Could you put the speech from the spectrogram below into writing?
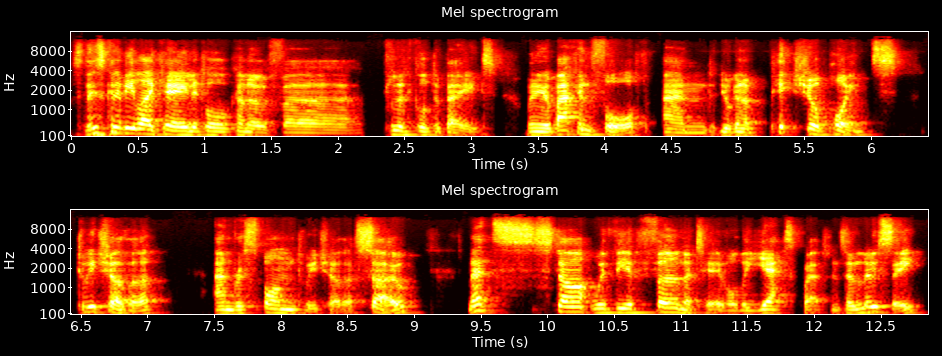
So this is going to be like a little kind of uh, political debate when you're back and forth and you're going to pitch your points to each other and respond to each other. So let's start with the affirmative or the yes question. So, Lucy,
